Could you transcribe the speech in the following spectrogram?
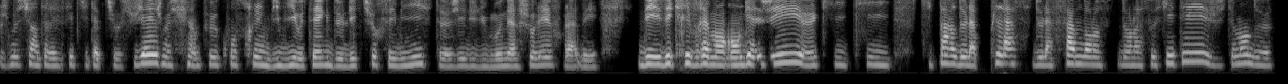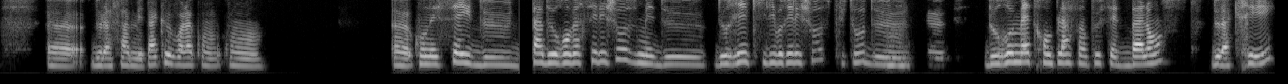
Je me suis intéressée petit à petit au sujet. Je me suis un peu construit une bibliothèque de lecture féministe. J'ai lu du Mona Chollet, voilà, des, des écrits vraiment engagés euh, qui, qui, qui parlent de la place de la femme dans, dans la société, justement de, euh, de la femme, mais pas que, voilà, qu'on euh, qu'on essaye de, pas de renverser les choses, mais de, de rééquilibrer les choses, plutôt de, mm. de, remettre en place un peu cette balance, de la créer.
